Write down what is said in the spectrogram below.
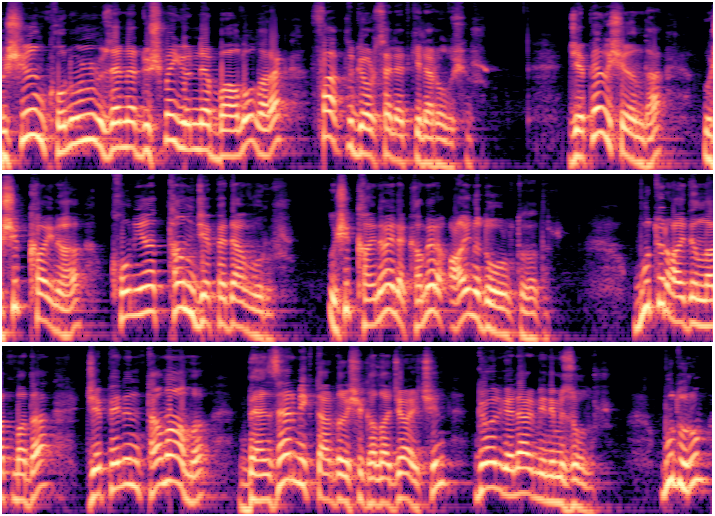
Işığın konunun üzerine düşme yönüne bağlı olarak farklı görsel etkiler oluşur. Cephe ışığında ışık kaynağı konuya tam cepheden vurur. Işık kaynağı ile kamera aynı doğrultudadır. Bu tür aydınlatmada cephenin tamamı benzer miktarda ışık alacağı için gölgeler minimize olur. Bu durum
